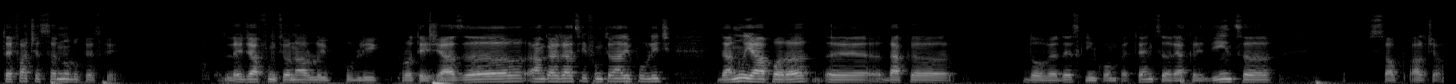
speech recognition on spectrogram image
te face să nu lucrezi cu ei. Legea funcționarului public protejează angajații funcționarii publici, dar nu îi apără uh, dacă dovedesc incompetență, rea credință sau altceva.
